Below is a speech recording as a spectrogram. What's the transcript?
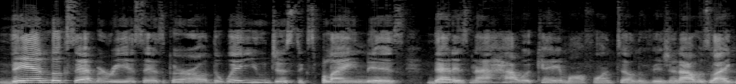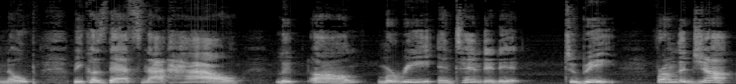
then looks at Maria and says, Girl, the way you just explained this, that is not how it came off on television. I was like, Nope, because that's not how um, Marie intended it to be. From the jump,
